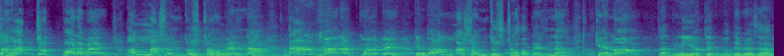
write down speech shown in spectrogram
তাহাজ্জুদ পড়বে আল্লাহ সন্তুষ্ট হবেন না দান খয়রাত করবে কিন্তু আল্লাহ সন্তুষ্ট হবেন না কেন তার নিয়তের মধ্যে ভেজাল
